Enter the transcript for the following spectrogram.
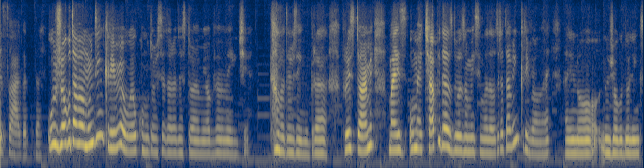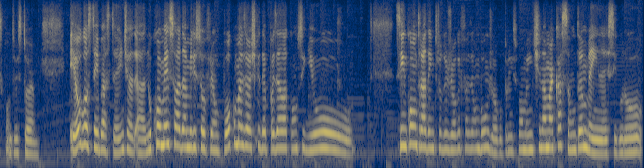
isso, Agatha. O jogo tava muito incrível, eu como torcedora da Storm, obviamente. tava torcendo para pro Storm, mas o matchup das duas, uma em cima da outra, tava incrível, né? Ali no, no jogo do Lynx contra o Storm. Eu gostei bastante. No começo a Damiri sofreu um pouco, mas eu acho que depois ela conseguiu se encontrar dentro do jogo e fazer um bom jogo, principalmente na marcação também, né? Segurou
